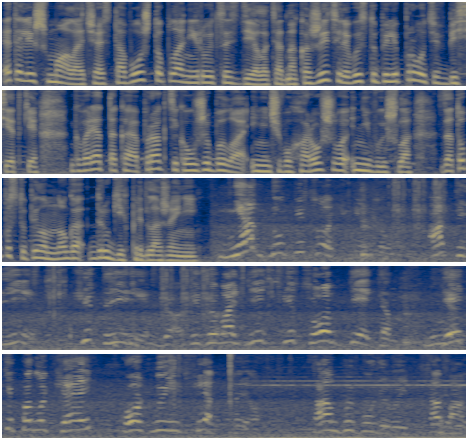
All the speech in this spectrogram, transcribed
Это лишь малая часть того, что планируется сделать. Однако жители выступили против беседки. Говорят, такая практика уже была и ничего хорошего не вышло. Зато поступило много других предложений. Не одну песочницу, а три, четыре. И завозить 500 детям. Дети получают кожную инфекцию. Там выгуливают собак.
